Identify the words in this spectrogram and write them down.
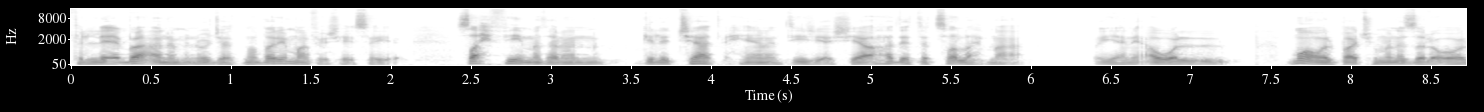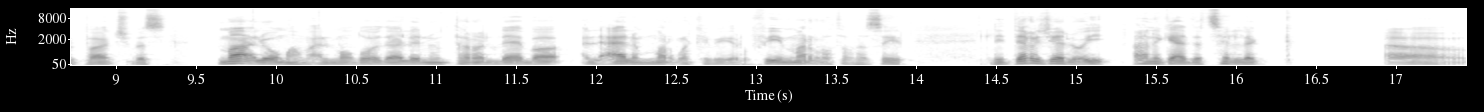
في اللعبة أنا من وجهة نظري ما في شيء سيء. صح في مثلا جلتشات أحيانا تيجي أشياء هذه تتصلح مع يعني أول مو أول patch هم نزلوا أول patch بس ما ألومهم على الموضوع ده لأنه ترى اللعبة العالم مرة كبير وفي مرة تفاصيل. لدرجة لو إيه أنا قاعد أتسلق آه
